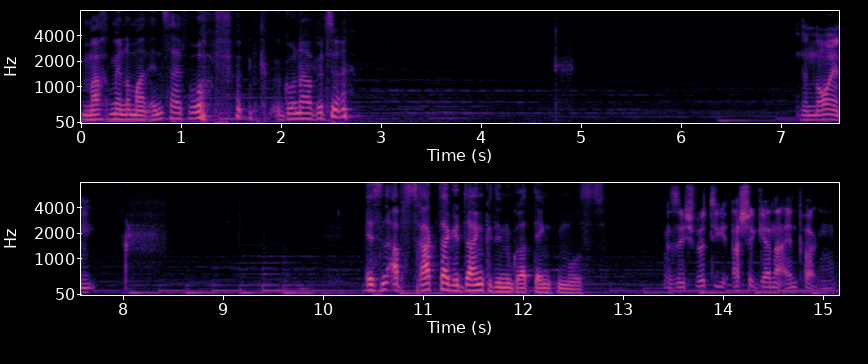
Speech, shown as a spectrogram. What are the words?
Mach mir nochmal einen Inside-Wurf, Gunnar, bitte. Eine 9. Ist ein abstrakter Gedanke, den du gerade denken musst. Also ich würde die Asche gerne einpacken.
